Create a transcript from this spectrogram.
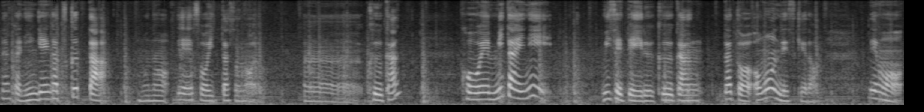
うん、なんか人間が作ったものでそういったそのうん空間公園みたいに見せている空間だと思うんですけどでも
